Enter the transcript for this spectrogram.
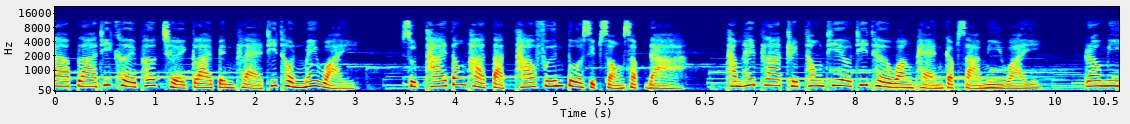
ตาปลาที่เคยเพิกเฉยกลายเป็นแผลที่ทนไม่ไหว สุดท้ายต้องผ่าตัดเท้าฟื้นตัว 12 สัปดาห์ทำให้พลาดทริปท่องเที่ยวที่เธอวางแผนกับสามีไว้ เรามี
